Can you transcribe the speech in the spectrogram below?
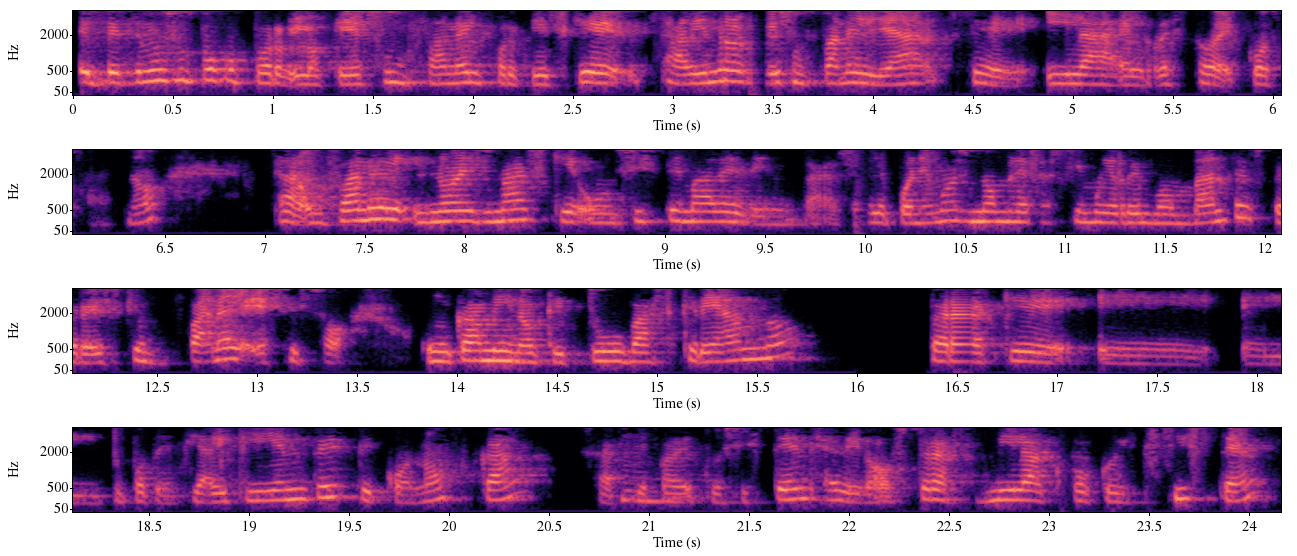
empecemos un poco por lo que es un funnel, porque es que sabiendo lo que es un funnel ya se hila el resto de cosas, ¿no? O sea, un funnel no es más que un sistema de ventas. Le ponemos nombres así muy rimbombantes, pero es que un funnel es eso, un camino que tú vas creando para que eh, tu potencial cliente te conozca, o sea, sepa de tu existencia, diga, ostras, mira, poco existe,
